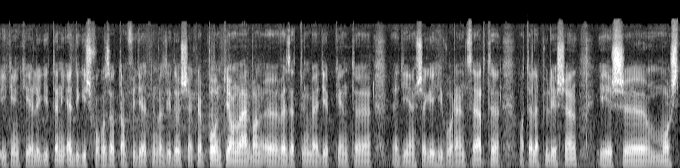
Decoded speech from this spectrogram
igényt kielégíteni. Eddig is fokozottan figyeltünk az idősekre. Pont januárban vezettünk be egyébként egy ilyen segélyhívó rendszert a településen, és most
